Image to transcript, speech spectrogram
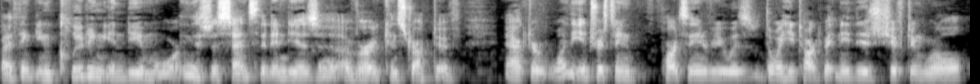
But I think including India more, there's a sense that India is a, a, very constructive actor. One of the interesting parts of the interview was the way he talked about India's shifting role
